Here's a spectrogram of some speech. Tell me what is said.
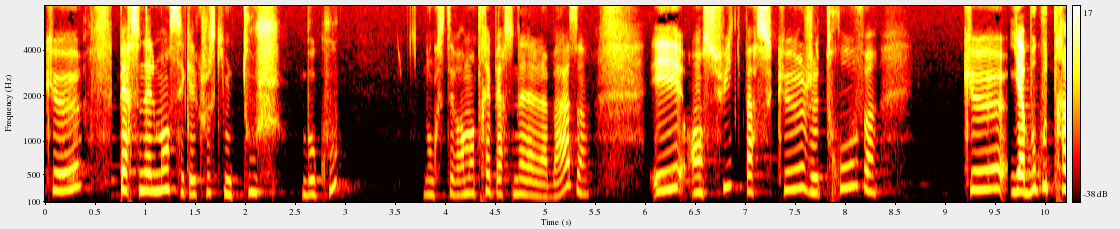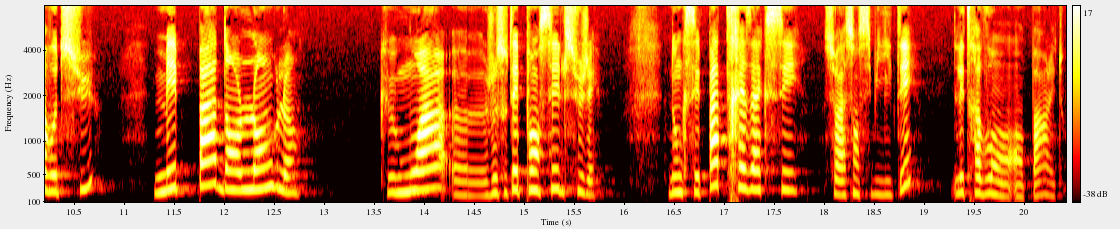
que personnellement, c'est quelque chose qui me touche beaucoup. Donc c'était vraiment très personnel à la base. Et ensuite parce que je trouve qu'il y a beaucoup de travaux dessus, mais pas dans l'angle que moi, euh, je souhaitais penser le sujet. Donc c'est pas très axé sur la sensibilité. Les travaux en, en parlent et tout.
